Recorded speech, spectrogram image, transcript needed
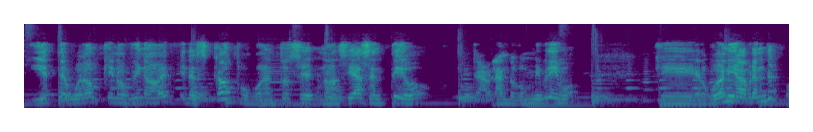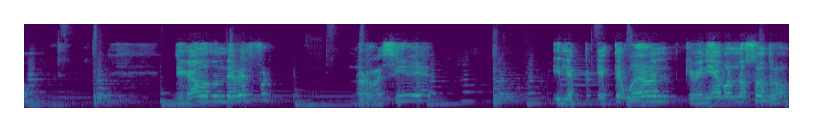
y este weón que nos vino a ver era scout, pues weón. Entonces nos hacía sentido, hablando con mi primo, que el weón iba a aprender, pues. Llegamos donde Belfort, nos recibe, y le- este weón que venía con nosotros,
